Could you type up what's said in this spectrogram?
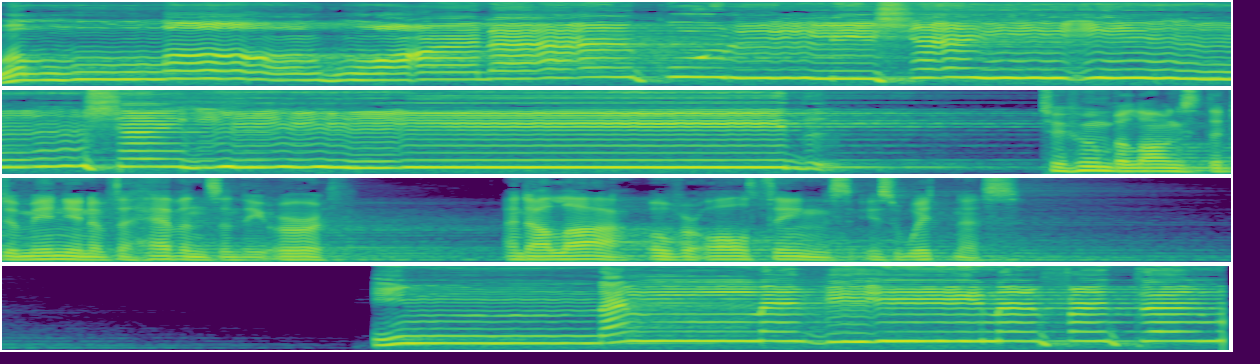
والله to whom belongs the dominion of the heavens and the earth, and Allah over all things is witness. إن الذين فتنوا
